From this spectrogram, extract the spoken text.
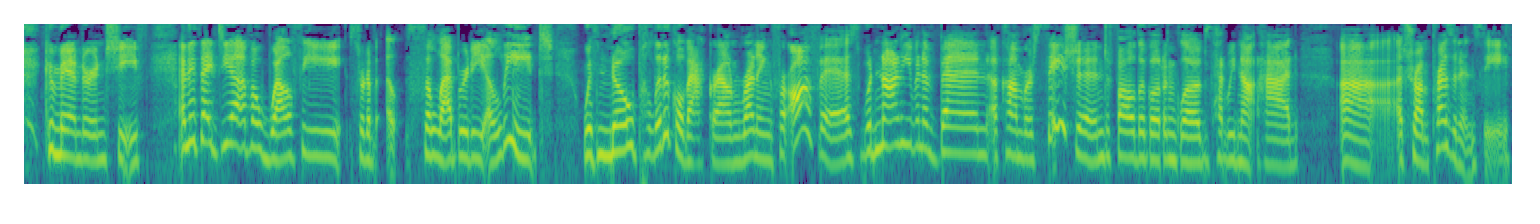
commander in chief. And this idea of a wealthy sort of celebrity elite with no political background running for office would not even have been a conversation to follow the Golden Globes had we not had uh, a Trump presidency.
